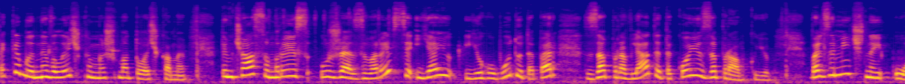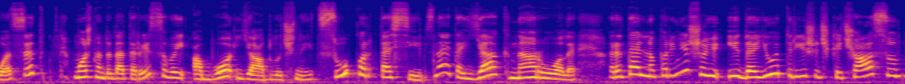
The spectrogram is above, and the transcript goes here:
такими невеличкими шматочками. Тим часом рис уже зварився, і я його буду тепер заправляти такою заправкою. Бальзамічний оцет можна додати рисовий або яблучний, цукор та сіль. Знаєте, як на роли. Ретельно перемішую і даю трішечки часу.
